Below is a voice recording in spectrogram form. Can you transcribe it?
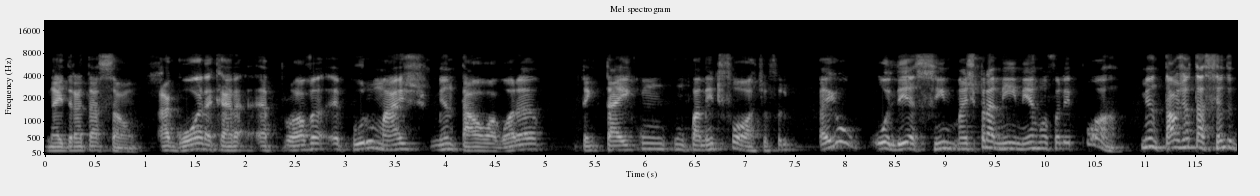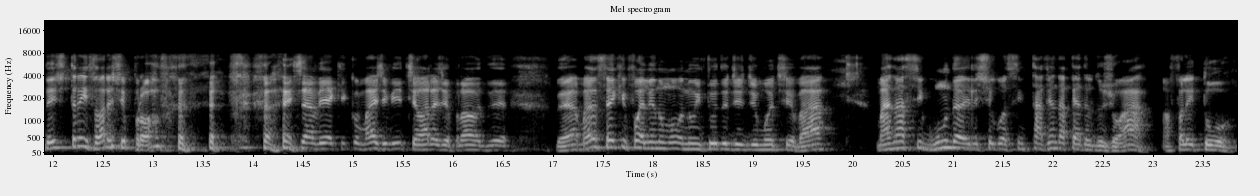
na hidratação. Agora, cara, a prova é puro mais mental. Agora tem que estar tá aí com, com a mente forte. Eu falei, aí eu olhei assim, mas para mim mesmo eu falei, porra, mental já está sendo desde três horas de prova. já veio aqui com mais de 20 horas de prova. De, né? Mas eu sei que foi ali no, no intuito de, de motivar. Mas na segunda ele chegou assim, tá vendo a Pedra do Joá? Eu falei, tô.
